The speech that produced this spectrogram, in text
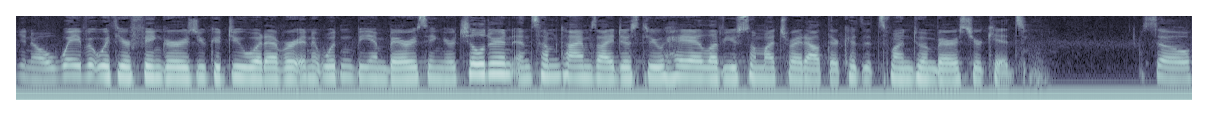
you know, wave it with your fingers, you could do whatever, and it wouldn't be embarrassing your children. And sometimes I just threw, hey, I love you so much right out there because it's fun to embarrass your kids. So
